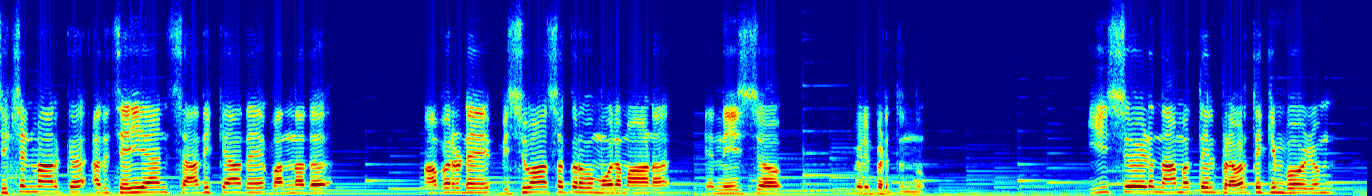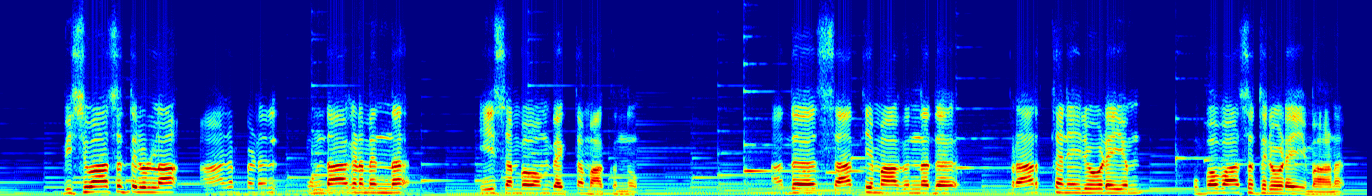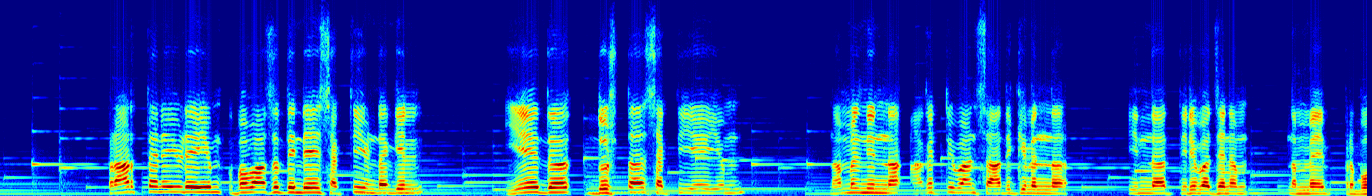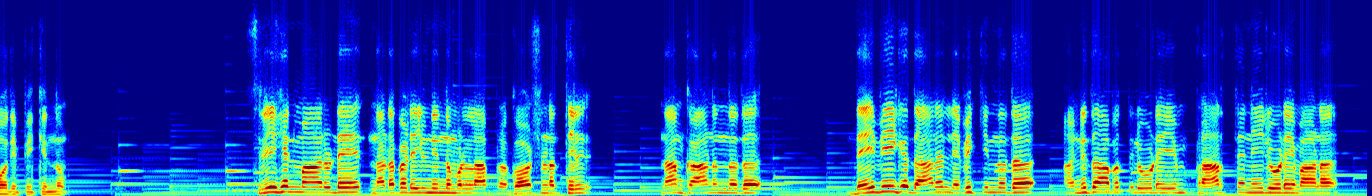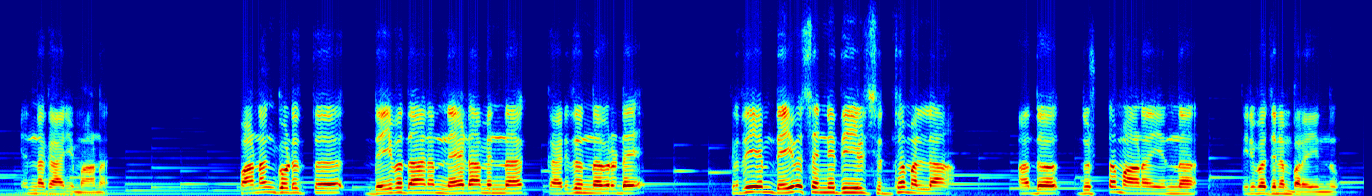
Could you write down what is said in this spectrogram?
ശിഷ്യന്മാർക്ക് അത് ചെയ്യാൻ സാധിക്കാതെ വന്നത് അവരുടെ വിശ്വാസക്കുറവ് മൂലമാണ് എന്ന് ഈശോ വെളിപ്പെടുത്തുന്നു. ഈശോയുടെ നാമത്തിൽ പ്രവർത്തിക്കുമ്പോഴും വിശ്വാസത്തിലുള്ള ആഴപ്പെടൽ ഉണ്ടാകണമെന്ന് ഈ സംഭവം വ്യക്തമാക്കുന്നു. അത് സാധ്യമാകുന്നത് പ്രാർത്ഥനയിലൂടെയും ഉപവാസത്തിലൂടെയുമാണ്. പ്രാർത്ഥനയുടെയും ഉപവാസത്തിന്റെ ശക്തിയുണ്ടെങ്കിൽ ഏത് ദുഷ്ടശക്തിയെയും നമ്മിൽ നിന്ന് അകറ്റുവാൻ സാധിക്കുമെന്ന് ഇന്ന് തിരുവചനം നമ്മെ പ്രബോധിപ്പിക്കുന്നു. സ്ലീഹന്മാരുടെ നടപടിയിൽ നിന്നുമുള്ള പ്രഘോഷണത്തിൽ നാം കാണുന്നത് ദൈവിക ദാനം ലഭിക്കുന്നത് അനുതാപത്തിലൂടെയും പ്രാർത്ഥനയിലൂടെയുമാണ് എന്ന കാര്യമാണ്. പണം കൊടുത്ത് ദൈവദാനം നേടാമെന്ന് കരുതുന്നവരുടെ ഹൃദയം ദൈവസന്നിധിയിൽ ശുദ്ധമല്ല അത് ദുഷ്ടമാണ് എന്ന് തിരുവചനം പറയുന്നു.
